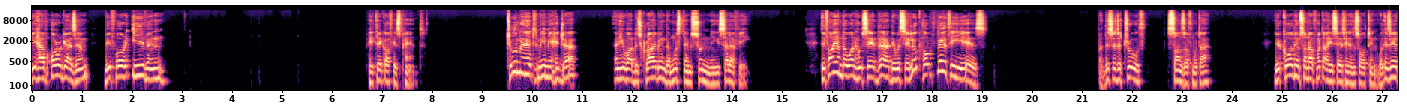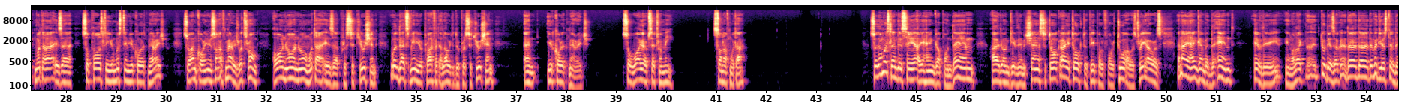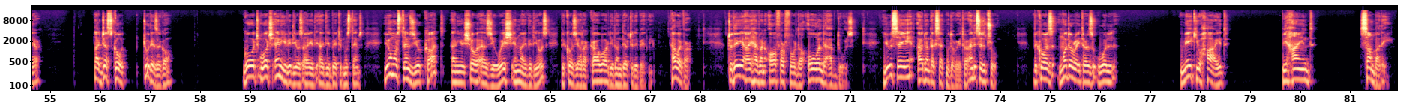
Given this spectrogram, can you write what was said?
He have orgasm before even he take off his pants. Two minute Mimi hijab and he was describing the Muslim Sunni Salafi. If I am the one who said that, they would say, look how filthy he is. But this is the truth, sons of Muta. You called him son of Muta, he says he's insulting. Well, isn't it Muta is a supposedly you Muslim, you call it marriage? So I'm calling you son of marriage. What's wrong? Oh, no, no, Muta is a prostitution. Well, that's mean your prophet allowed you to do prostitution and you call it marriage. So why are you upset from me? Son of Muta. So the Muslim, they say, I hang up on them. I don't give them a chance to talk. I talk to people for two hours, three hours, and I hang up at the end if they, you know, like uh, two days ago, the, the, the video is still there. Like just go two days ago. Go watch, watch any videos I, I debate with Muslims. You Muslims, you cut and you show as you wish in my videos because you're a coward, you don't dare to debate me. However, today I have an offer for the all the Abduls. You say I don't accept moderator, and this is true. Because moderators will make you hide behind somebody.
